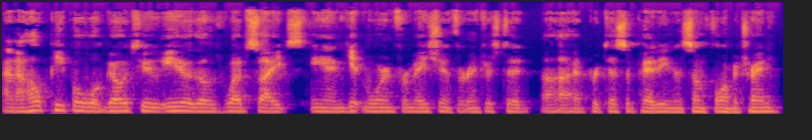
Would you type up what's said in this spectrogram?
And I hope people will go to either of those websites and get more information if they're interested uh, in participating in some form of training.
